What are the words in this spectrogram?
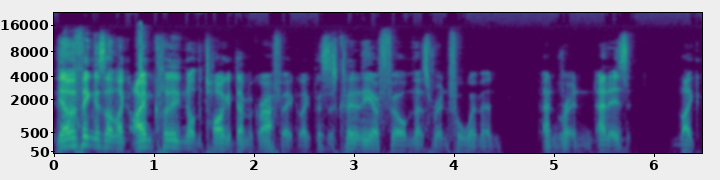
The other thing is that like I'm clearly not the target demographic. Like this is clearly a film that's written for women and written and it is like,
